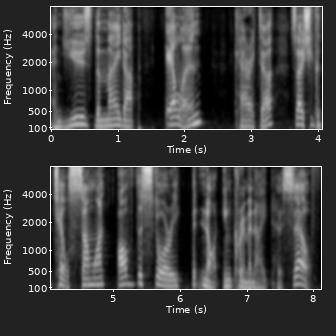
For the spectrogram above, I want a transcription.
and used the made up Ellen character so she could tell someone of the story but not incriminate herself.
